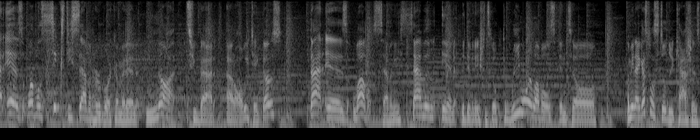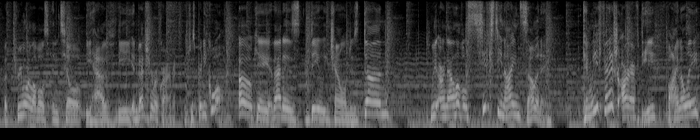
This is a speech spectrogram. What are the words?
That is level 67 Herblore coming in. Not too bad at all. We take those. That is level 77 in the divination skill. Three more levels until... I mean, I guess we'll still do caches, but three more levels until we have the invention requirement, which is pretty cool. Okay, that is daily challenges done. We are now level 69 summoning. Can we finish RFD, finally?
